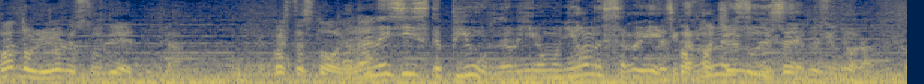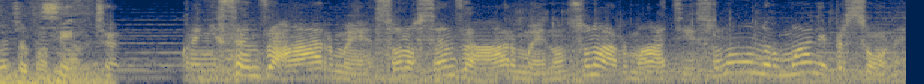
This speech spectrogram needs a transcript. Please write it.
quando l'Unione Sovietica, e questa è storia. Non esiste più nell'Unione Sovietica, non esiste più. Esempio, signora, faccia parlare. Sì, cioè Ucraini senza armi, sono senza armi, non sono armati, sono normali persone.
